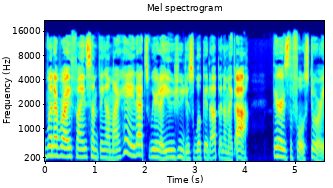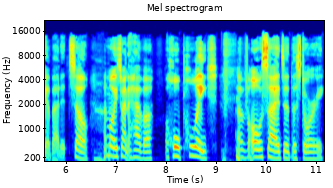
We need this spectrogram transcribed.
whenever I find something, I'm like, hey, that's weird. I usually just look it up, and I'm like, ah, there is the full story about it. So I'm always trying to have a, a whole plate of all sides of the story.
